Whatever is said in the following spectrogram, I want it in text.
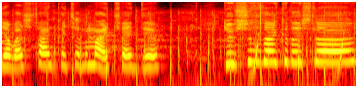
yavaştan kaçalım Ayça hadi. Görüşürüz arkadaşlar.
